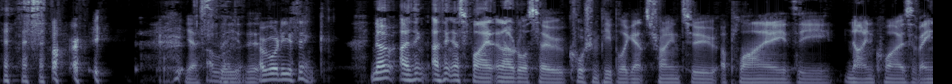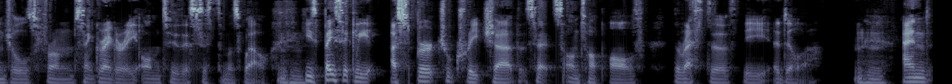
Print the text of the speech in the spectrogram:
Sorry. Yes. The, the, what do you think? No, I think I think that's fine, and I would also caution people against trying to apply the nine choirs of angels from Saint Gregory onto this system as well. Mm-hmm. He's basically a spiritual creature that sits on top of the rest of the Eldila, mm-hmm. and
